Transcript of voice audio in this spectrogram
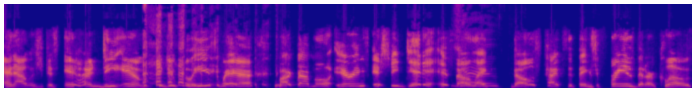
And I was just in her DM, could you please wear Marked by Mull earrings? And she did it. And so, like, those types of things, friends that are close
